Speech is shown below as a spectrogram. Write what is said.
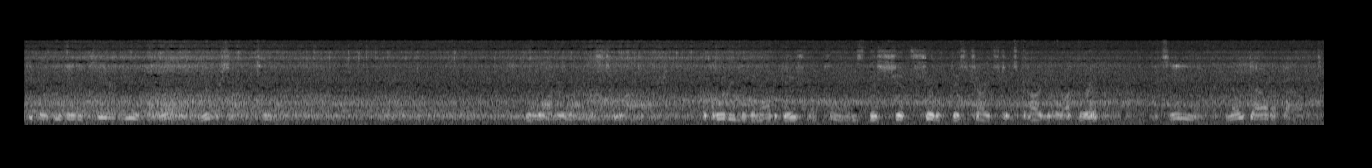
People can get a clear view of the water the riverside, too. The water line is too high. According to the navigational plans, this ship should have discharged its cargo upriver. It's in there, no doubt about it.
